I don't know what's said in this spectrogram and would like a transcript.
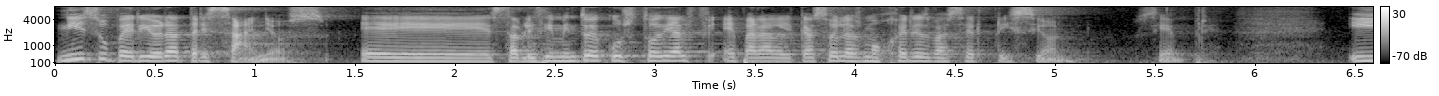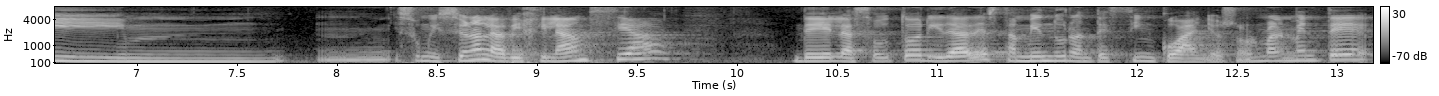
ni superior a tres años. Eh, establecimiento de custodia eh, para el caso de las mujeres va a ser prisión, siempre. Y mm, sumisión a la vigilancia de las autoridades también durante cinco años. Normalmente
